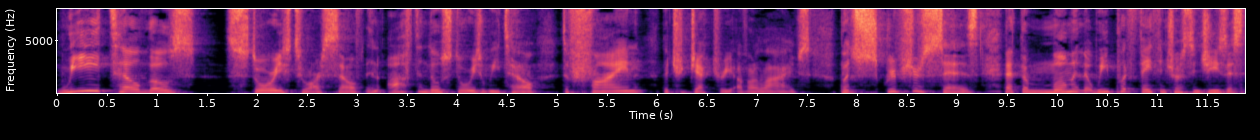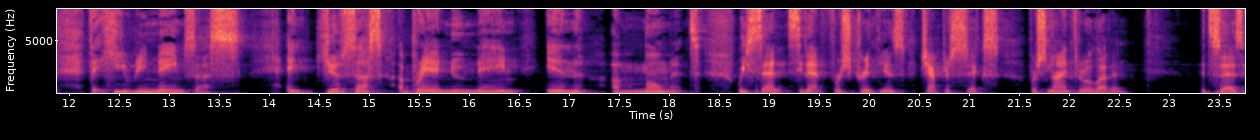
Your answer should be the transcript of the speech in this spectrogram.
we tell those stories to ourselves, and often those stories we tell define the trajectory of our lives. But scripture says that the moment that we put faith and trust in Jesus, that he renames us and gives us a brand new name in a moment. We see that in 1 Corinthians chapter 6, verse 9 through 11. It says,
